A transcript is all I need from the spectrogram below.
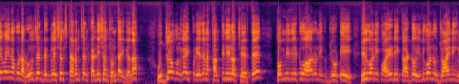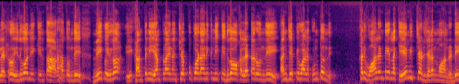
ఏవైనా కూడా rules and regulations terms and conditions ఉంటాయి కదా. ఉద్యోగులుగా ఇప్పుడు ఏదైనా కంపెనీలో చేరితే తొమ్మిది టు ఆరు నీకు డ్యూటీ ఇదిగో నీకు ఐడి కార్డు ఇదిగో నువ్వు జాయినింగ్ లెటర్ ఇదిగో నీకు ఇంత అర్హత ఉంది నీకు ఇదిగో ఈ కంపెనీ ఎంప్లాయీ అని చెప్పుకోవడానికి నీకు ఇదిగో ఒక లెటర్ ఉంది అని చెప్పి వాళ్ళకు ఉంటుంది. కానీ వాలంటీర్లకు ఏమి ఇచ్చాడు జగన్మోహన్ రెడ్డి?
